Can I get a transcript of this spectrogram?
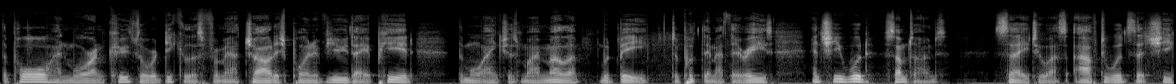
The poor and more uncouth or ridiculous from our childish point of view they appeared, the more anxious my mother would be to put them at their ease, and she would sometimes say to us afterwards that she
